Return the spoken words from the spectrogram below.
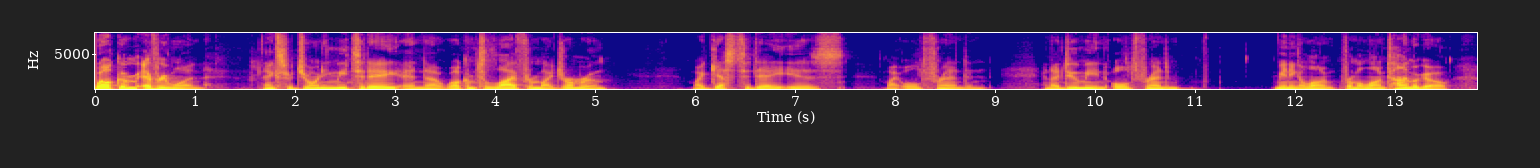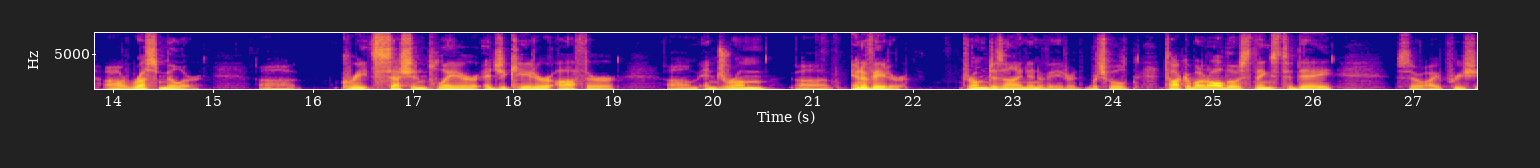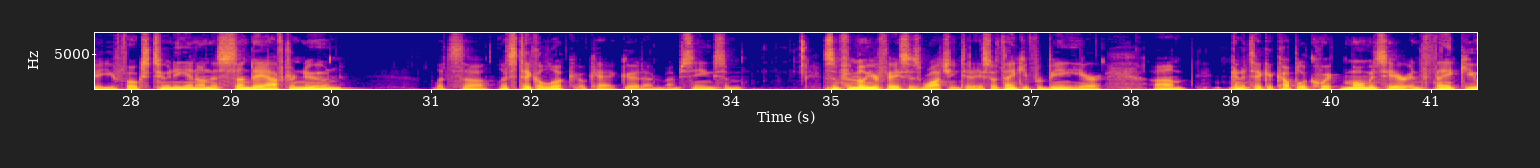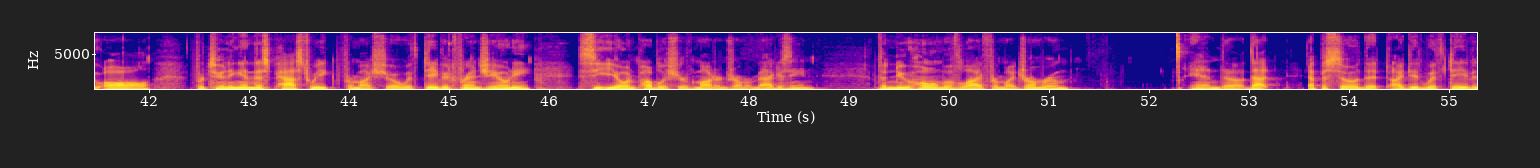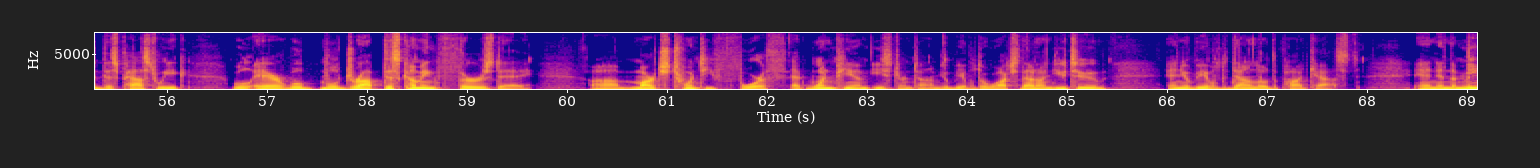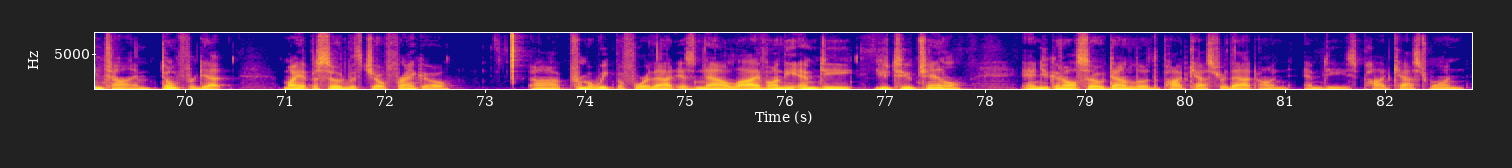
Welcome, everyone. Thanks for joining me today, and uh, welcome to Live from My Drum Room. My guest today is my old friend, and, and I do mean old friend, meaning a long, from a long time ago, uh, Russ Miller. Uh, great session player, educator, author, um, and drum uh, innovator, drum design innovator, which we'll talk about all those things today. So I appreciate you folks tuning in on this Sunday afternoon. Let's uh, let's take a look. Okay, good. I'm I'm seeing some some familiar faces watching today. So thank you for being here. Um, going to take a couple of quick moments here and thank you all for tuning in this past week for my show with David Frangioni, CEO and publisher of Modern Drummer Magazine, the new home of Live from My Drum Room. And uh, that episode that I did with David this past week will air will will drop this coming Thursday, um, March 24th at 1 p.m. Eastern time. You'll be able to watch that on YouTube, and you'll be able to download the podcast. And in the meantime, don't forget my episode with Joe Franco uh, from a week before that is now live on the MD YouTube channel. And you can also download the podcast for that on MD's Podcast One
